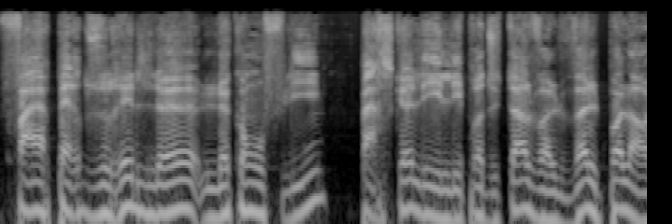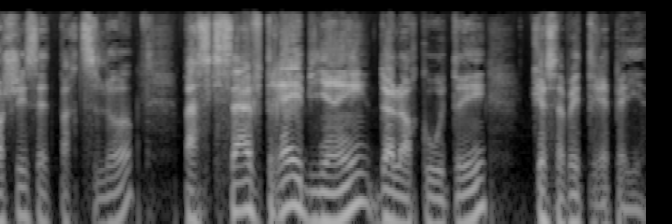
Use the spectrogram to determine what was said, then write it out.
faire perdurer le, conflit parce que les, les producteurs veulent, veulent pas lâcher cette partie-là parce qu'ils savent très bien, de leur côté, que ça peut être très payant.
